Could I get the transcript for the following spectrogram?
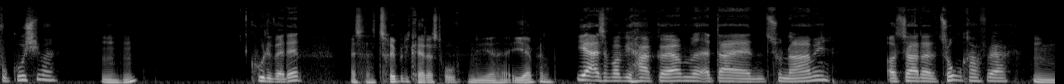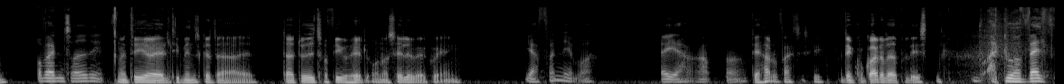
Fukushima, Mm-hmm. kunne det være den? Altså trippelkatastrofen i, uh, i Japan. Ja, altså hvor vi har at gøre med, at der er en tsunami, og så er der et atomkraftværk, Mm. og hvad er den tredje del? Og det er jo alle de mennesker, der, der er døde i trafikuheld under selvevakueringen. Jeg fornemmer, at jeg har ramt noget. Det har du faktisk ikke. Men den kunne godt have været på listen. Du har valgt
